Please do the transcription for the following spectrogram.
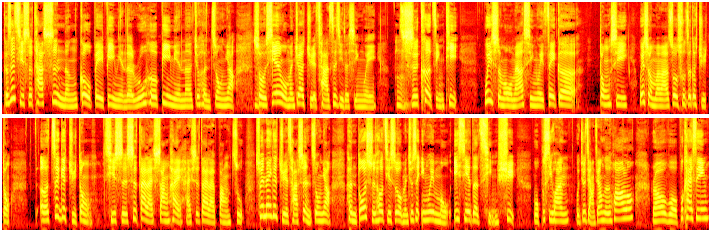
可是其实它是能够被避免的。如何避免呢？就很重要。首先，我们就要觉察自己的行为，时刻警惕为什么我们要行为这个东西，为什么我们要做出这个举动。而这个举动其实是带来伤害还是带来帮助？所以那个觉察是很重要。很多时候，其实我们就是因为某一些的情绪，我不喜欢，我就讲这样子的话喽。然后我不开心，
